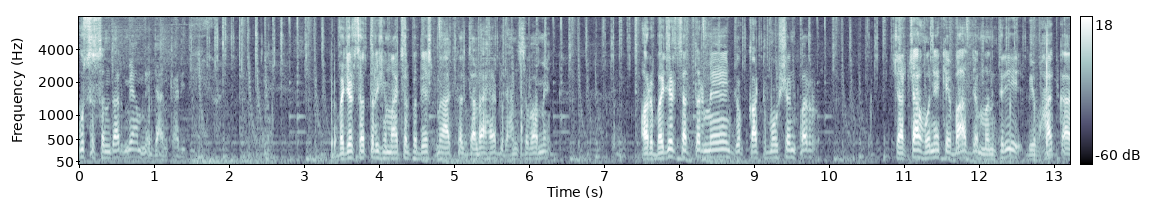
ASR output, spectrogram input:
उस संदर्भ में हमने जानकारी दी है। बजट सत्र हिमाचल प्रदेश में आजकल चल है विधानसभा में। और बजट सत्र में जो कट मोशन पर चर्चा होने के बाद जब मंत्री विभाग का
